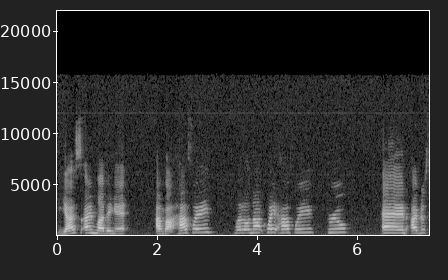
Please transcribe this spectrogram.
Yes, I'm loving it. I'm about halfway, little not quite halfway through, and I'm just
